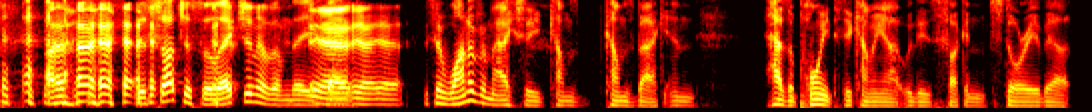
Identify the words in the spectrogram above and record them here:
There's such a selection of them these yeah, days. yeah, yeah. So one of them actually comes comes back and has a point to coming out with his fucking story about.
